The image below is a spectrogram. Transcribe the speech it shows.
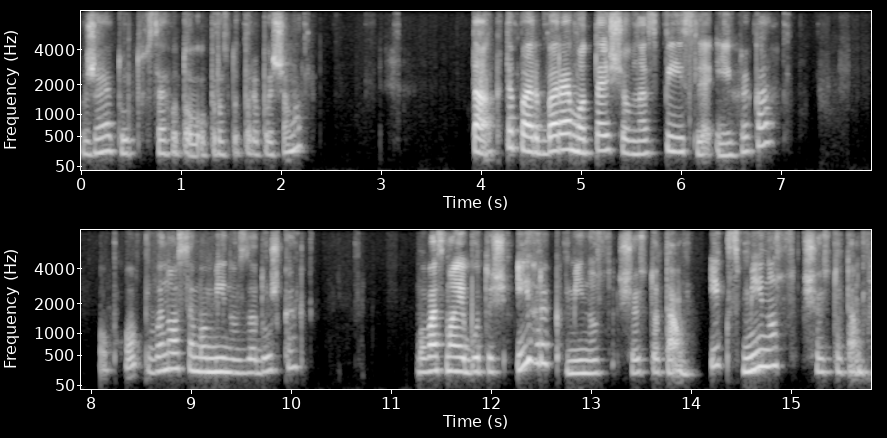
вже тут все готово, просто перепишемо. Так, тепер беремо те, що в нас після y. Хоп-хоп, виносимо мінус за дужки. У вас має бути y мінус щось то там, x мінус щось то там.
